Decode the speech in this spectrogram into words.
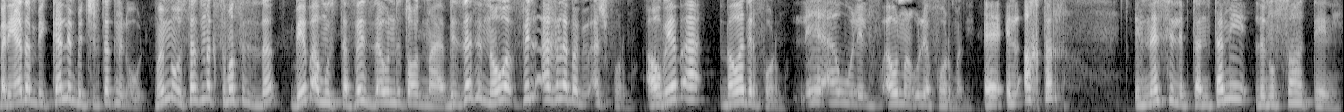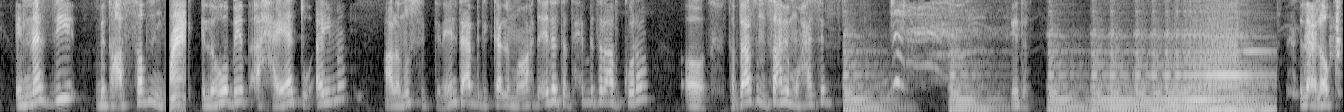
بني آدم بيتكلم بتيشيرتات من أول. المهم أستاذ Max Muscles ده بيبقى مستفز قوي إن أنت تقعد معاه بالذات إن هو في الأغلب ما بيبقاش فورمة أو بيبقى بوادر فورمة. ليه أول الف... أول ما نقول يا فورمة دي؟ آه الأخطر الناس اللي بتنتمي لنصها التاني. الناس دي بتعصبني. اللي هو بيبقى حياته قايمة على نص التاني. أنت قاعد بتتكلم مع واحدة إيه ده؟ أنت بتحب تلعب كورة؟ آه. طب تعرف إن صاحبي محاسب؟ إيه ده؟ العلاقة.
